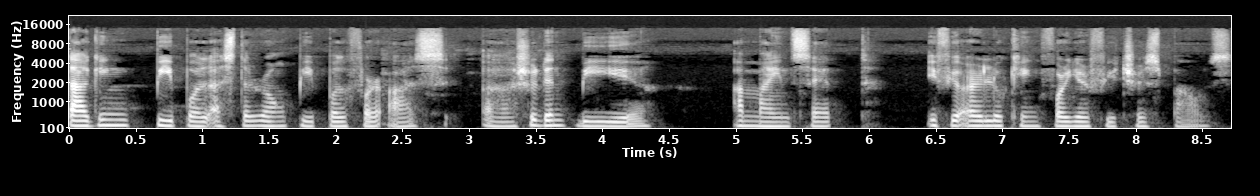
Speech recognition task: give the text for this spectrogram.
tagging people as the wrong people for us uh, shouldn't be a mindset if you are looking for your future spouse.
